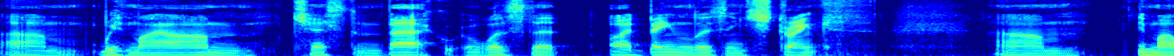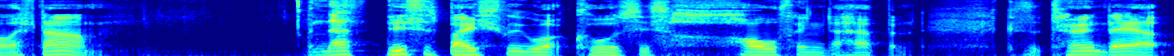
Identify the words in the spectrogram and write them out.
um, with my arm, chest, and back. Was that I'd been losing strength um, in my left arm, and that this is basically what caused this whole thing to happen, because it turned out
